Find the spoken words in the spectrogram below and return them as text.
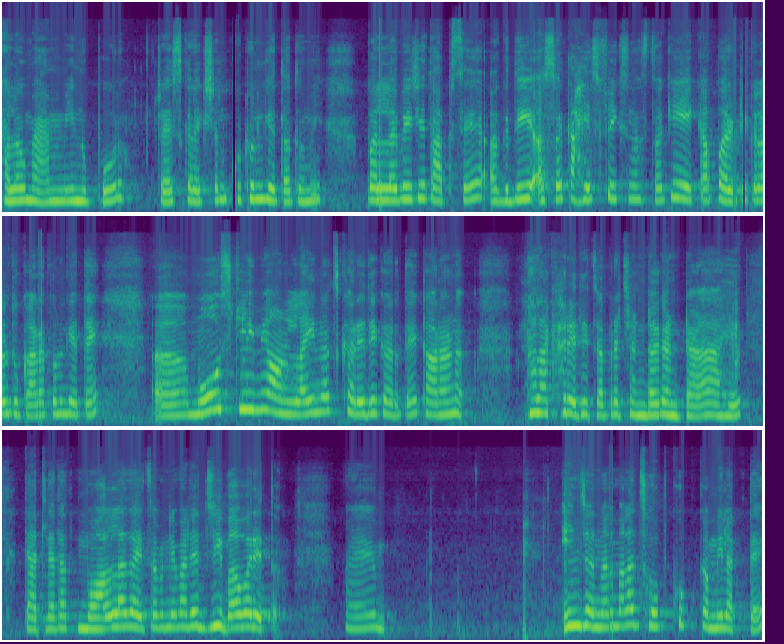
हॅलो मॅम मी नुपूर. ड्रेस कलेक्शन कुठून घेता तुम्ही? पल्लवीजी तापसे. अगदी असं काहीच फिक्स नसतं की एका पर्टिक्युलर दुकानातून घेते. मोस्टली मी ऑनलाईनच खरेदी करते. कारण मला खरेदीचा प्रचंड कंटाळा आहे. त्यातल्या त्यात मॉलला जायचं म्हणजे माझ्या जीवावर येतं. म्हणजे इन जनरल मला झोप खूप कमी लागते.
